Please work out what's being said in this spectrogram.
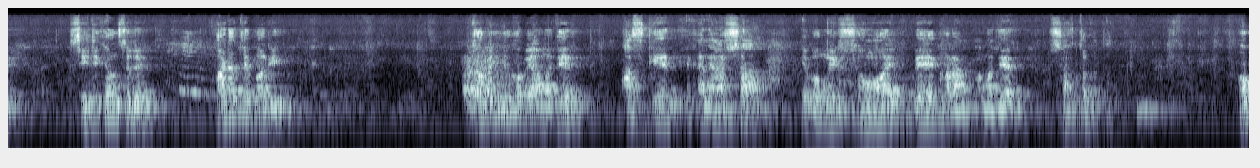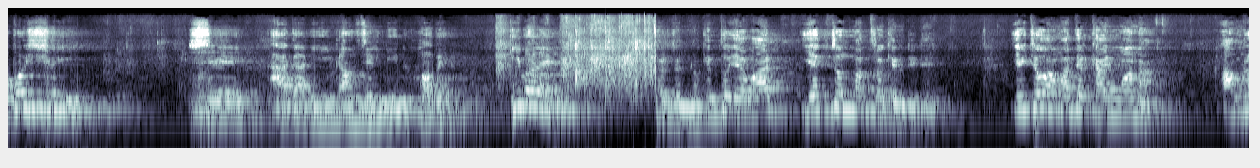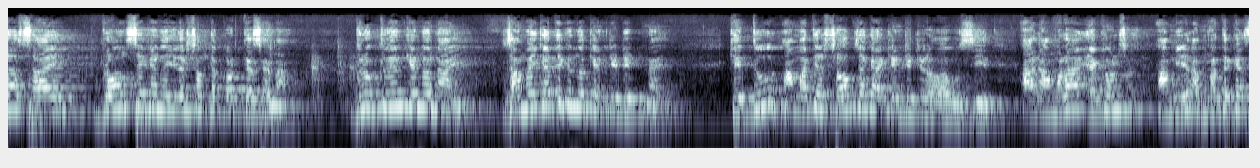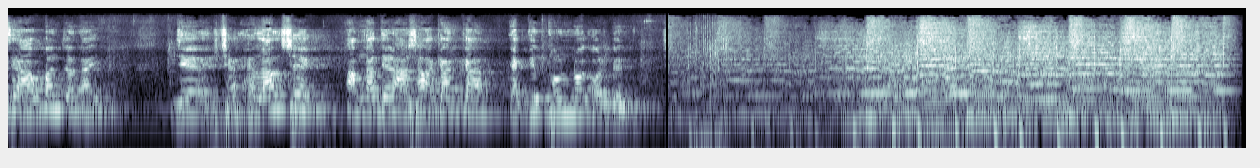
সিটি কাউন্সিলে পাঠাতে পারি। তবেই হবে আমাদের আজকের এখানে আসা এবং এই সময় ব্যয় করা আমাদের সার্থকতা। অবশ্যই সে আগামী কাউন্সিলম্যান হবে। কি বলেন এর জন্য কিন্তু এবার একজন মাত্র ক্যান্ডিডেট এইটাও আমাদের কাম্য না আমরা চাই ব্রঞ্জে কেন ইলেকশনটা করতেছে না। ব্রুকলেন কেন নাই? জামাইকাতে কিন্তু ক্যান্ডিডেট নাই। কিন্তু আমাদের সব জায়গায় ক্যান্ডিডেট হওয়া উচিত। আর আমরা এখন আমি আপনাদের কাছে আহ্বান জানাই যে হেলাল শেখ, আপনাদের আশা, আকাঙ্ক্ষা একদিন পূর্ণ করবেন।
